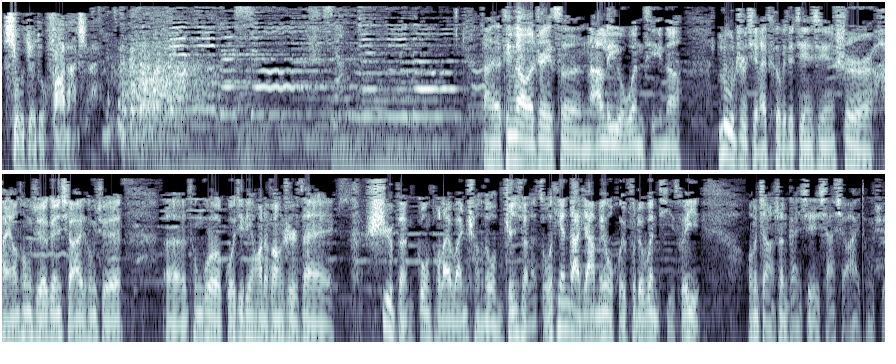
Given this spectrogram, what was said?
嗅觉就发达起来。大家听到的这一次哪里有问题呢？录制起来特别的艰辛，是海洋同学跟小爱同学，呃，通过国际电话的方式在日本共同来完成的。我们甄选了昨天大家没有回复的问题，所以我们掌声感谢一下小爱同学。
